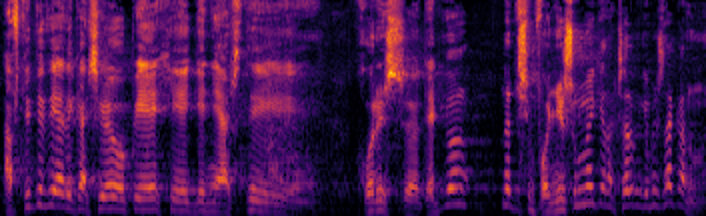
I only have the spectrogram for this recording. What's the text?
αυτή τη διαδικασία η οποία έχει εγκαινιαστεί χωρίς ε, τέτοιο, να τη συμφωνήσουμε και να ξέρουμε και εμείς τι θα κάνουμε.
